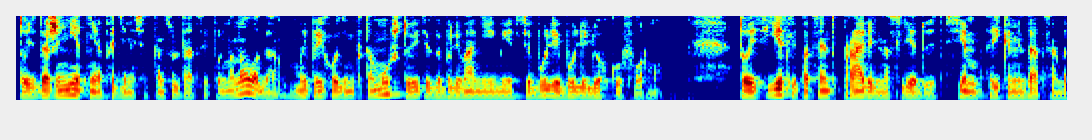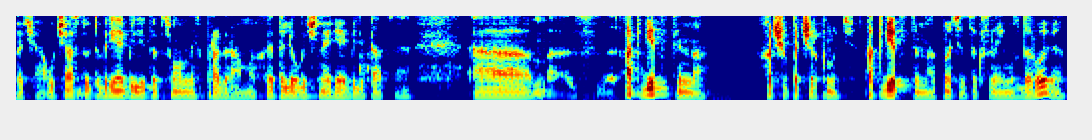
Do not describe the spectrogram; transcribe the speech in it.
то есть даже нет необходимости в консультации пульмонолога, мы приходим к тому, что эти заболевания имеют все более и более легкую форму. То есть, если пациент правильно следует всем рекомендациям врача, участвует в реабилитационных программах, это легочная реабилитация, ответственно, хочу подчеркнуть, ответственно относится к своему здоровью,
